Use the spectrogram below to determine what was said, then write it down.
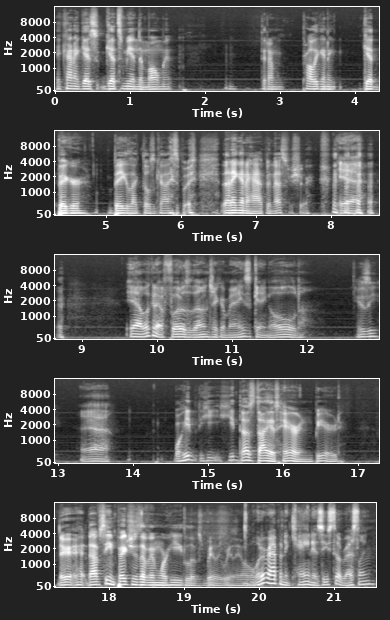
It kind of gets gets me in the moment that I'm probably gonna get bigger, big like those guys, but that ain't gonna happen. That's for sure. Yeah. Yeah, I'm looking at photos of the Undertaker, man. He's getting old. is he? Yeah. Well, he he he does dye his hair and beard. There, I've seen pictures of him where he looks really really old. Whatever happened to Kane? Is he still wrestling?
